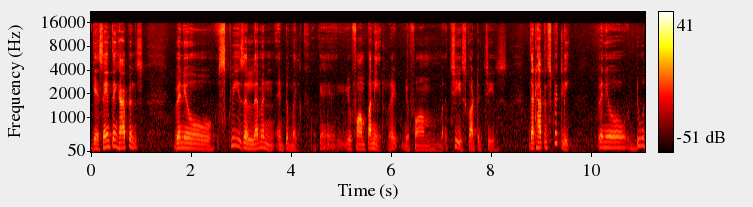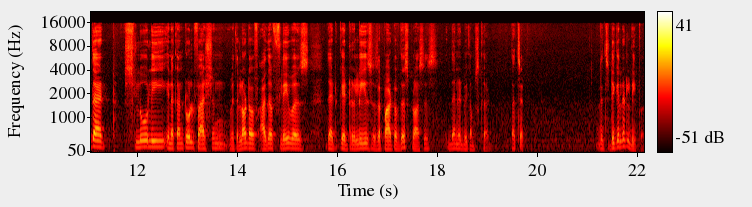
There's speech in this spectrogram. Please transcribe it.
Okay, same thing happens when you squeeze a lemon into milk, okay, you form paneer, right, you form cheese, cottage cheese. That happens quickly. When you do that slowly in a controlled fashion with a lot of other flavors that get released as a part of this process, then it becomes curd that is it. Let us dig a little deeper.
